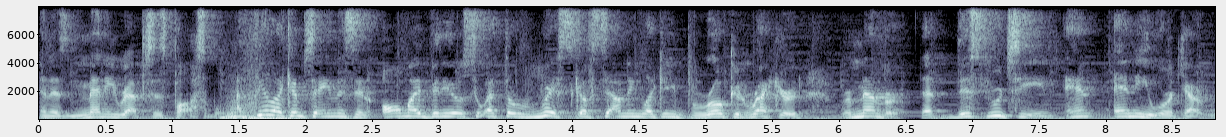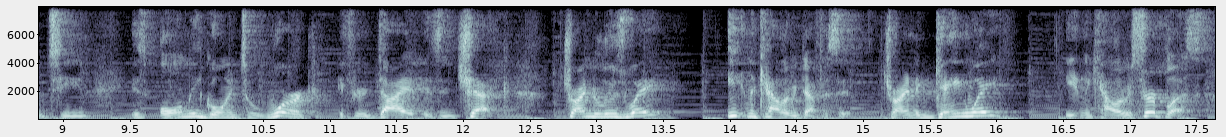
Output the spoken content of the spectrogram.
and as many reps as possible. I feel like I'm saying this in all my videos, so at the risk of sounding like a broken record, remember that this routine and any workout routine is only going to work if your diet is in check. Trying to lose weight? Eat in a calorie deficit. Trying to gain weight? Eat in a calorie surplus.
